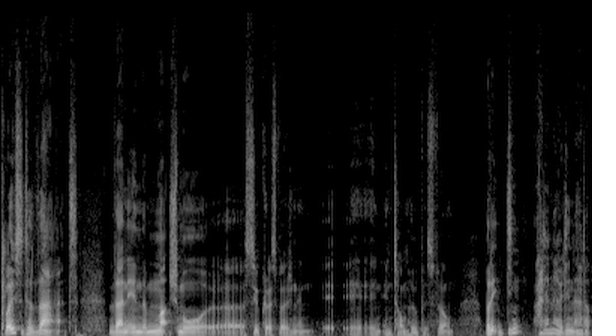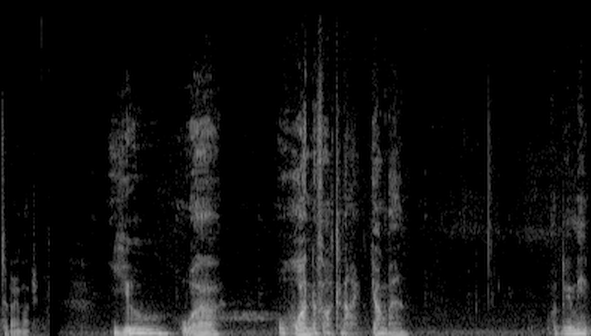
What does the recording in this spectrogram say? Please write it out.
closer to that than in the much more uh, sucrose version in, in, in Tom Hooper's film. But it didn't, I don't know, it didn't add up to very much. You were wonderful tonight, young man. Do you mean?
